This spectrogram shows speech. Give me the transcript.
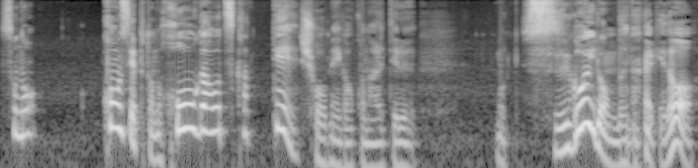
そのコンセプトの方画を使って証明が行われてる。もう、すごい論文なんだけど、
